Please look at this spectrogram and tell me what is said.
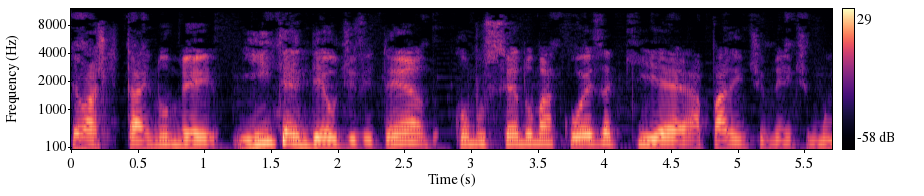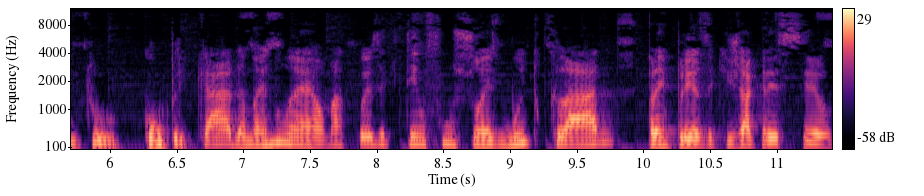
Eu acho que está aí no meio. E entender o dividendo como sendo uma coisa que é aparentemente muito complicada, mas não é. É uma coisa que tem funções muito claras para a empresa que já cresceu,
